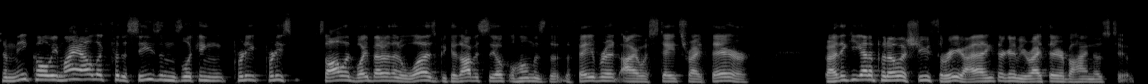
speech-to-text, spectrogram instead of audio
to me, Colby, my outlook for the season's looking pretty pretty solid, way better than it was because obviously Oklahoma's the, the favorite, Iowa State's right there. But I think you got to put OSU three. I think they're going to be right there behind those two.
